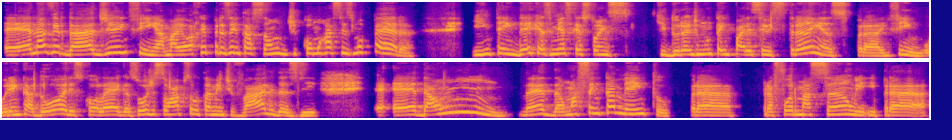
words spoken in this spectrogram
é, na verdade, enfim, a maior representação de como o racismo opera. E entender que as minhas questões que durante muito tempo pareciam estranhas para, enfim, orientadores, colegas, hoje são absolutamente válidas e é, é um, né, dar um assentamento para para formação e, e para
